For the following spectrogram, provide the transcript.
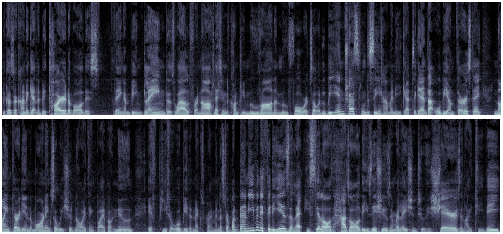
because they're kind of getting a bit tired of all this thing and being blamed as well for not letting the country move on and move forward. So it'll be interesting to see how many he gets. Again, that will be on Thursday, 9.30 in the morning. So we should know, I think, by about noon if Peter will be the next Prime Minister. But then even if he is elected, he still has all these issues in relation to his shares in ITV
